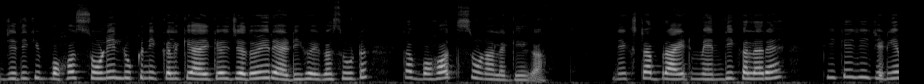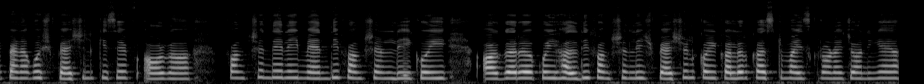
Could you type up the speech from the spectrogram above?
ਜਿਹਦੀ ਕਿ ਬਹੁਤ ਸੋਹਣੀ ਲੁੱਕ ਨਿਕਲ ਕੇ ਆਏਗੀ ਜਦੋਂ ਇਹ ਰੈਡੀ ਹੋਏਗਾ ਸੂਟ ਤਾਂ ਬਹੁਤ ਸੋਹਣਾ ਲੱਗੇਗਾ। ਨੈਕਸਟ ਆ ਬ੍ਰਾਈਟ ਮਹਿੰਦੀ ਕਲਰ ਹੈ। ਠੀਕ ਹੈ ਜੀ, ਜਿਹੜੀਆਂ ਭੈਣਾਂ ਕੋਈ ਸਪੈਸ਼ਲ ਕਿਸੇ ਫੰਕਸ਼ਨ ਦੇ ਲਈ, ਮਹਿੰਦੀ ਫੰਕਸ਼ਨ ਲਈ ਕੋਈ, ਅਗਰ ਕੋਈ ਹਲਦੀ ਫੰਕਸ਼ਨ ਲਈ ਸਪੈਸ਼ਲ ਕੋਈ ਕਲਰ ਕਸਟਮਾਈਜ਼ ਕਰਾਉਣਾ ਚਾਹੁੰਦੀਆਂ ਆ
